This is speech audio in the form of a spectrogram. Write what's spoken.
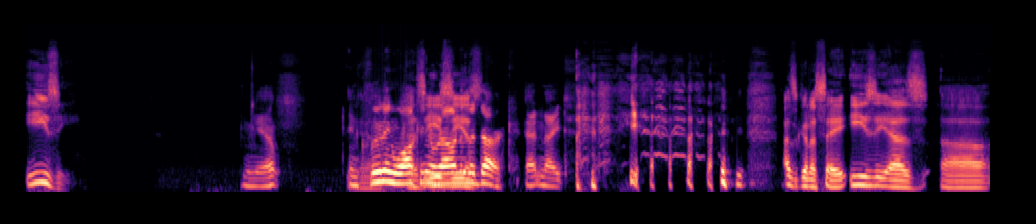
easy? Yep. Yeah, Including walking around easy in the dark at night. I was gonna say easy as uh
